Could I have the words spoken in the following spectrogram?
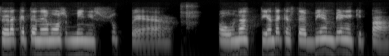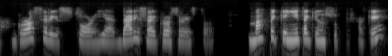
¿Será que tenemos mini super o una tienda que esté bien, bien equipada? Grocery store, yeah, that is a grocery store. Más pequeñita que un super, okay?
